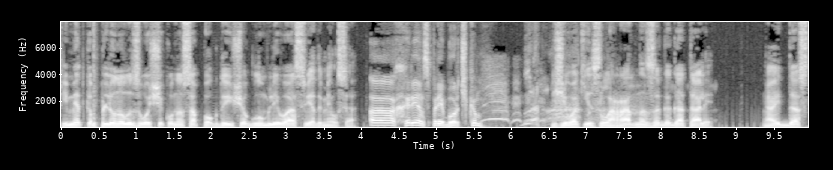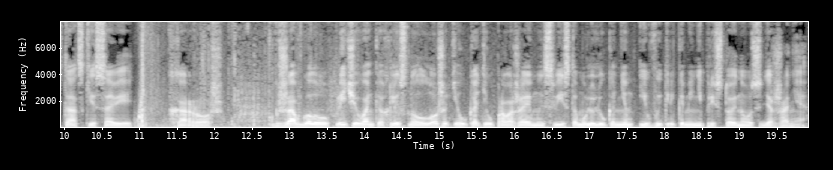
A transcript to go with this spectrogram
и метко плюнул извозчику на сапог, да еще глумливо осведомился. — А хрен с приборчиком? Зеваки злорадно загоготали. Ай да статский советник, хорош. Вжав голову в плечи, Ванька хлестнул лошадь и укатил, провожаемый свистом, улюлюканьем и выкриками непристойного содержания.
